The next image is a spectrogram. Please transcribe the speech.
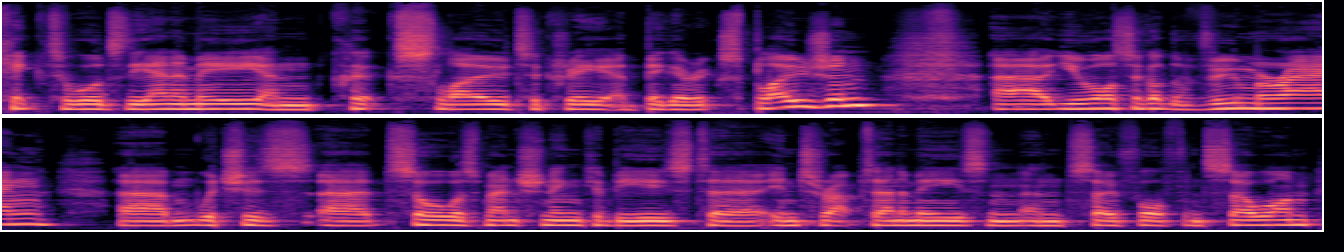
kick towards the enemy and click slow to create a bigger explosion. Uh, you've also got the Boomerang, um, which is uh, Saur was mentioning can be used to interrupt enemies and, and so forth and so on.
